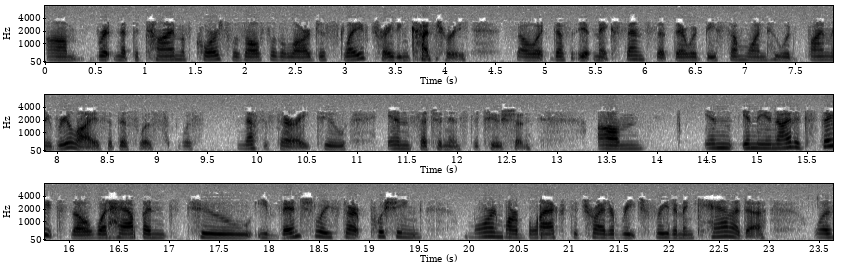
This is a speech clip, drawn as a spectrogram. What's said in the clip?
Um, Britain at the time, of course, was also the largest slave trading country, so it doesn't. It makes sense that there would be someone who would finally realize that this was was necessary to end such an institution. Um, in in the United States, though, what happened to eventually start pushing more and more blacks to try to reach freedom in Canada was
